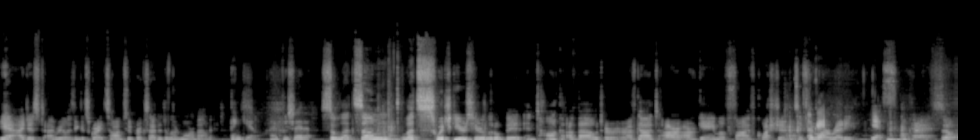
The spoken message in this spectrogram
yeah i just i really think it's great so i'm super excited to learn more about it Thank you. I appreciate it. so let's um let's switch gears here a little bit and talk about or, or I've got our, our game of five questions if you Okay. are ready. Yes. Okay, so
